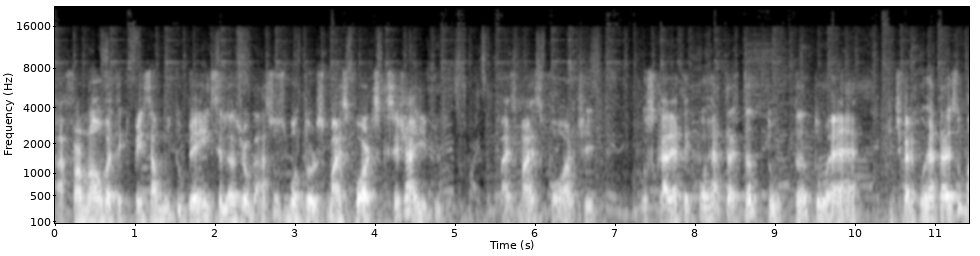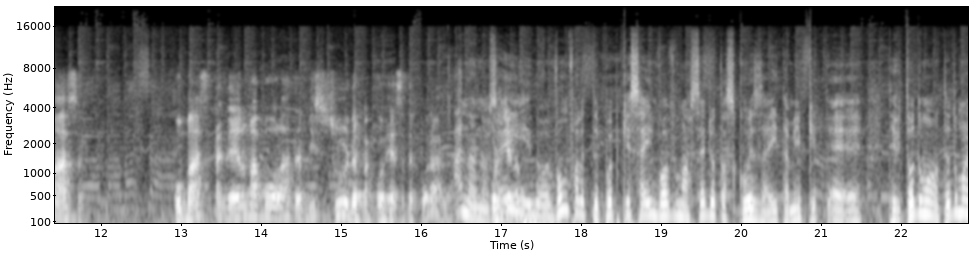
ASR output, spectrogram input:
a Fórmula 1 vai ter que pensar muito bem se ela jogasse os motores mais fortes, que seja híbrido, mas mais forte, os caras iam ter que correr atrás. Tanto, tanto é que tiveram que correr atrás do Massa. O Massa tá ganhando uma bolada absurda pra correr essa temporada. Ah, não, não. Por Isso aí, não- vamos falar depois, porque isso aí envolve uma série de outras coisas aí também, porque é, é, teve toda uma, toda uma.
